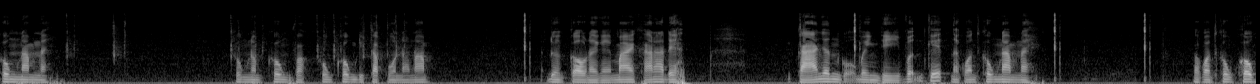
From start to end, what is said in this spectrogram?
có 05 này. 050 và 00 đi cặp 155 đường cầu này ngày mai khá là đẹp. Cá nhân của mình thì vẫn kết là con 05 này và con 00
